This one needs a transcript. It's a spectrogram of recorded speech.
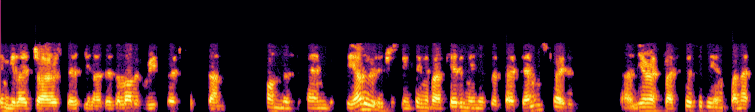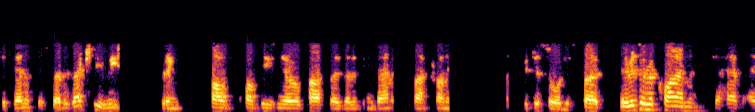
cingulate gyrus. There, you know, there's a lot of research that's done on this. And the other interesting thing about ketamine is that they've demonstrated uh, neuroplasticity and synaptogenesis. So there's actually restructuring of, of these neural pathways that have been damaged by chronic disorders. So there is a requirement have a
